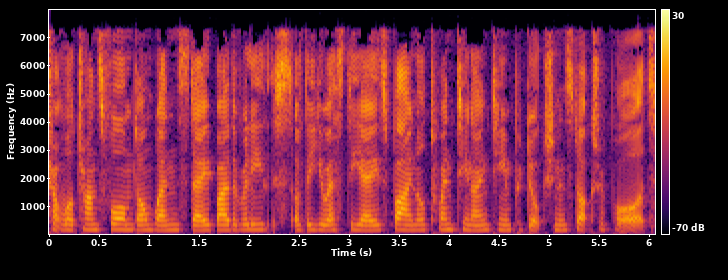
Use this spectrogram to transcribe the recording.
well, transformed on Wednesday by the release of the USDA's final 2019 production and stocks report.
